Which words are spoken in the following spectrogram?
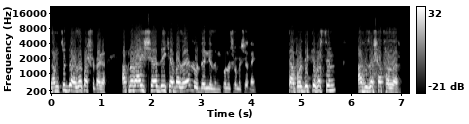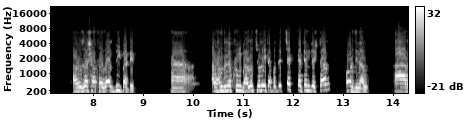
দাম চোদ্দ হাজার পাঁচশো টাকা। আপনারা আইসা দেখে বাজারে লোড নিয়ে যাবেন, কোনো সমস্যা নাই। তারপর দেখতে পাচ্ছেন, আহুজা সাত হাজার, আহুজা সাত হাজার দুই পাটের। আলহামদুলিল্লাহ খুবই ভালো চলে। এটা বোধহয় চারটা টেন্ডেস্টার অরিজিনাল আর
